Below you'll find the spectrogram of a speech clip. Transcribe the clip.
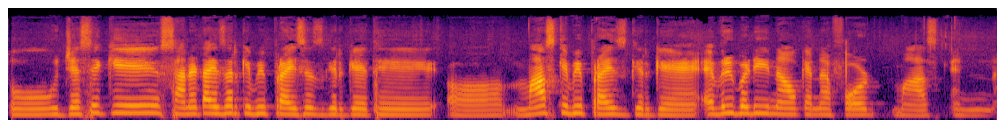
तो जैसे कि सैनिटाइजर के भी प्राइसेस गिर गए थे मास्क uh, के भी प्राइस गिर गए हैं everybody now can afford mask and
